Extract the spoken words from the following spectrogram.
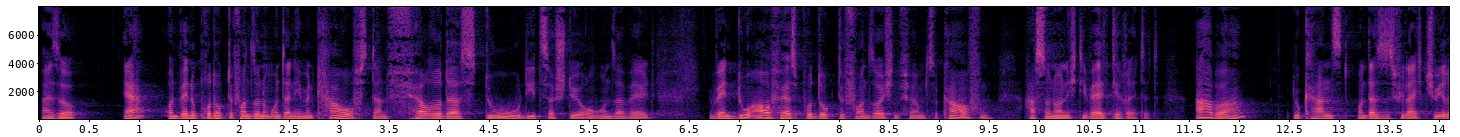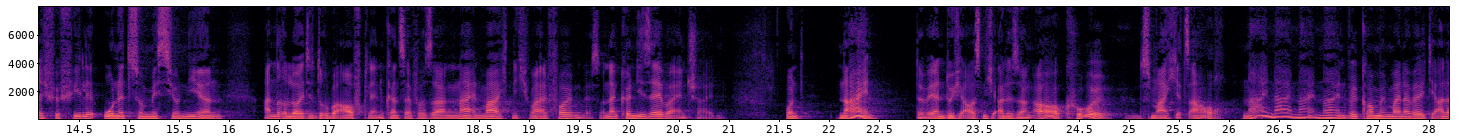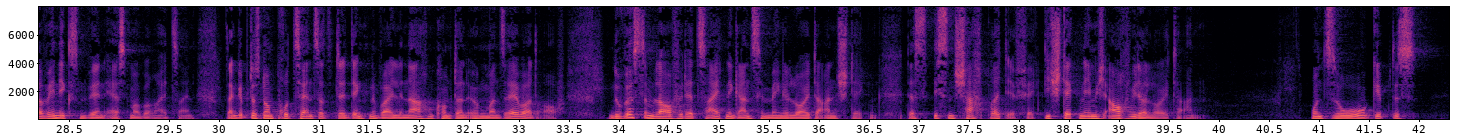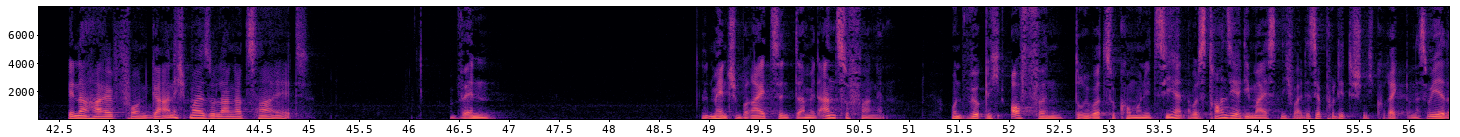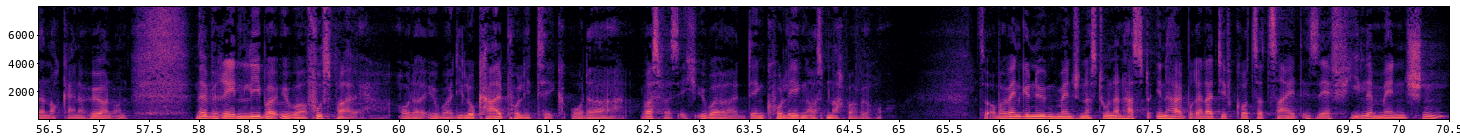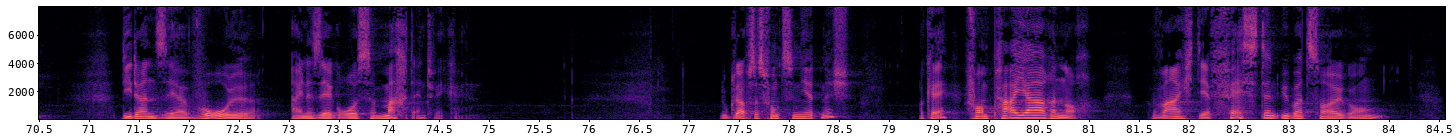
Also, ja, und wenn du Produkte von so einem Unternehmen kaufst, dann förderst du die Zerstörung unserer Welt. Wenn du aufhörst, Produkte von solchen Firmen zu kaufen, hast du noch nicht die Welt gerettet. Aber du kannst, und das ist vielleicht schwierig für viele, ohne zu missionieren, andere Leute darüber aufklären. Du kannst einfach sagen, nein, mache ich nicht, weil folgendes. Und dann können die selber entscheiden. Und nein, da werden durchaus nicht alle sagen, oh cool, das mache ich jetzt auch. Nein, nein, nein, nein, willkommen in meiner Welt. Die allerwenigsten werden erstmal bereit sein. Dann gibt es noch einen Prozentsatz, der denkt eine Weile nach und kommt dann irgendwann selber drauf. Du wirst im Laufe der Zeit eine ganze Menge Leute anstecken. Das ist ein Schachbretteffekt. Die stecken nämlich auch wieder Leute an. Und so gibt es innerhalb von gar nicht mal so langer Zeit, wenn Menschen bereit sind, damit anzufangen, und wirklich offen drüber zu kommunizieren. Aber das trauen sich ja die meisten nicht, weil das ist ja politisch nicht korrekt und das will ja dann auch keiner hören. Und ne, wir reden lieber über Fußball oder über die Lokalpolitik oder was weiß ich, über den Kollegen aus dem Nachbarbüro. So, aber wenn genügend Menschen das tun, dann hast du innerhalb relativ kurzer Zeit sehr viele Menschen, die dann sehr wohl eine sehr große Macht entwickeln. Du glaubst, das funktioniert nicht? Okay? Vor ein paar Jahren noch war ich der festen Überzeugung,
